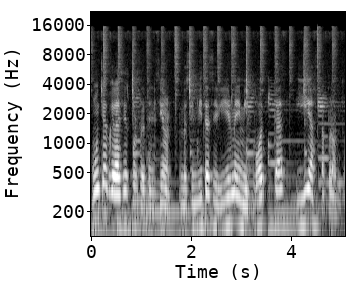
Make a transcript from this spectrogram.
Muchas gracias por su atención. Los invito a seguirme en mi podcast y hasta pronto.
